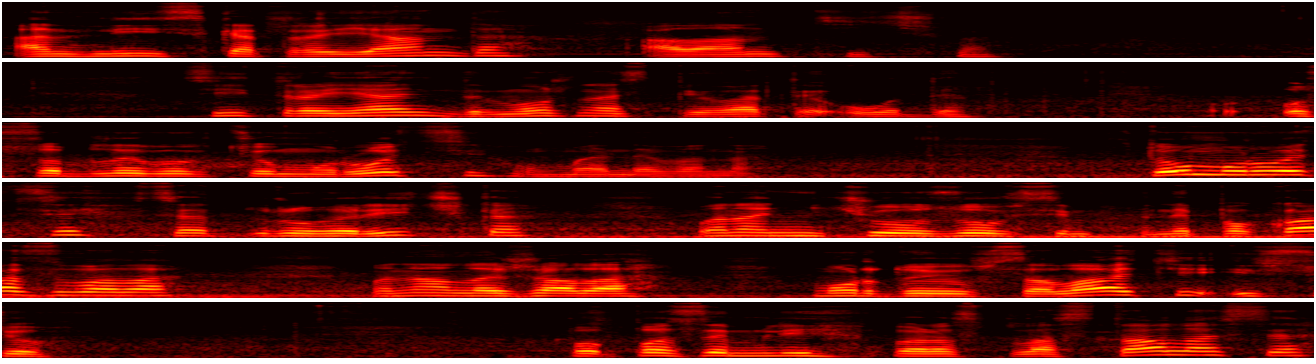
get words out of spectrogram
Англійська троянда Алан Тічма. Цій троянді можна співати оди. Особливо в цьому році у мене вона. Тому році це друга річка, вона нічого зовсім не показувала. Вона лежала мордою в салаті і все. По, по землі порозпласталася.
